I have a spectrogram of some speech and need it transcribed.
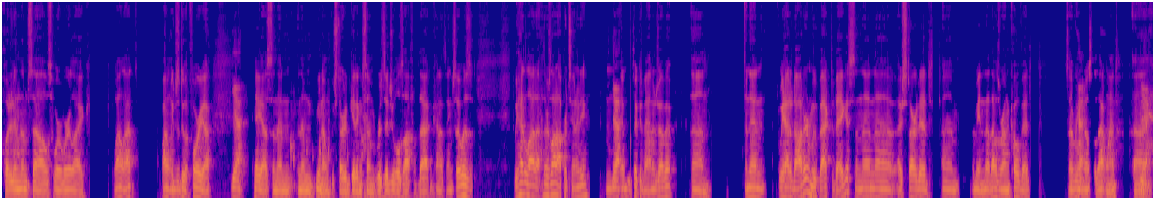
put it in themselves. Where we're like, well, that why don't we just do it for you? Yeah. pay us and then and then you know we started getting some residuals off of that kind of thing so it was we had a lot of there's a lot of opportunity Yeah. and we took advantage of it um and then we had a daughter moved back to vegas and then uh i started um i mean that, that was around covid so everyone Okay. knows how that went uh, yeah.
